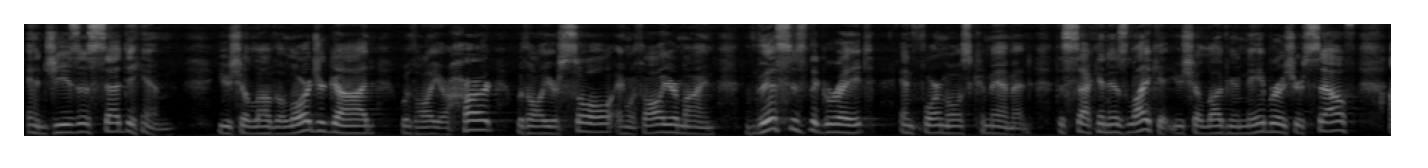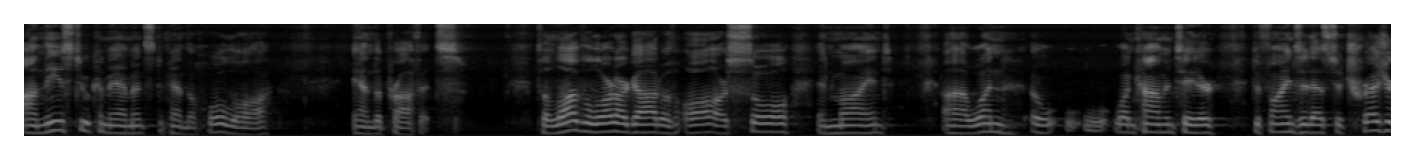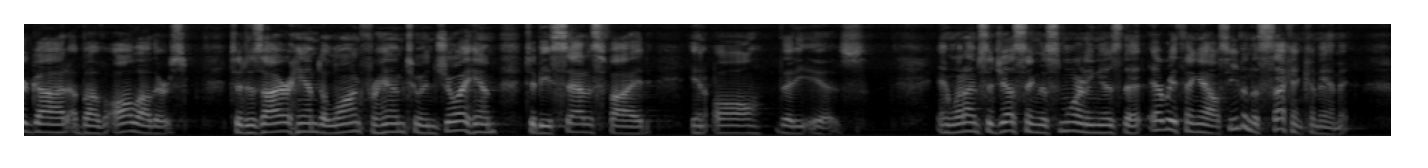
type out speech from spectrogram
And Jesus said to him, you shall love the Lord your God with all your heart, with all your soul, and with all your mind. This is the great and foremost commandment. The second is like it. You shall love your neighbor as yourself. On these two commandments depend the whole law and the prophets. To love the Lord our God with all our soul and mind Uh, one, uh, one commentator defines it as to treasure God above all others, to desire Him, to long for Him, to enjoy Him, to be satisfied in all that He is. And what I'm suggesting this morning is that everything else, even the second commandment,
